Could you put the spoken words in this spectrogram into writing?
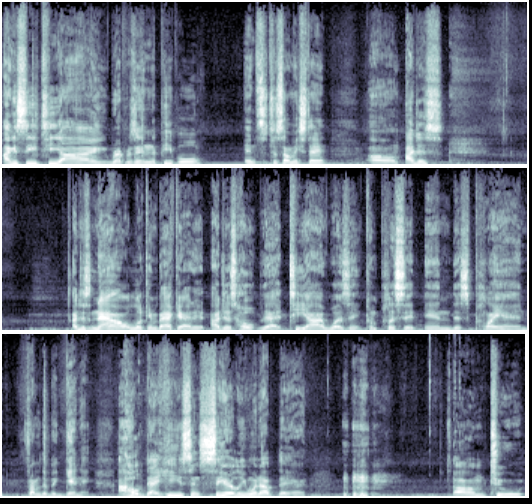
I can see T.I. representing the people in to some extent um, I just I just now looking back at it, I just hope that T.I. wasn't complicit in this plan from the beginning. I hope that he sincerely went up there um, to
